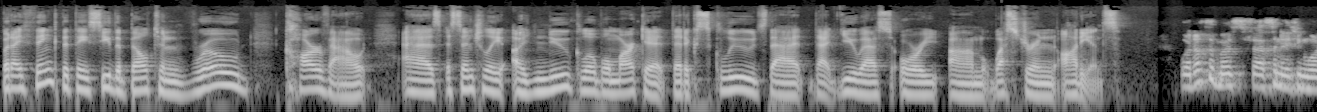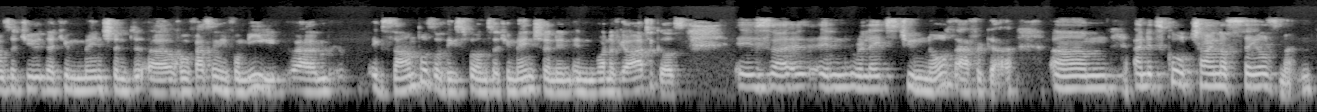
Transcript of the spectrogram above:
But I think that they see the Belt and Road carve out as essentially a new global market that excludes that that U.S. or um, Western audience. One of the most fascinating ones that you that you mentioned, uh, or fascinating for me, um, examples of these films that you mentioned in, in one of your articles is uh, in relates to North Africa, um, and it's called China Salesman.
